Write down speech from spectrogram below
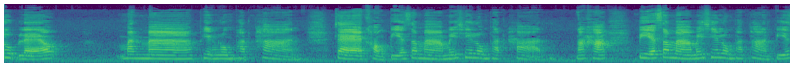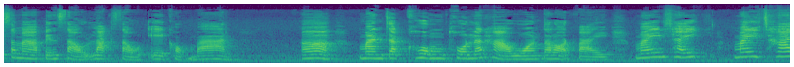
รุปแล้วมันมาเพียงลมพัดผ่าน แต่ของปียสมาไม่ใช่ลมพัดผ่านนะคะปียสมาไม่ใช่ลมพัดผ่านปียสมาเป็นเสาหลักเสาเอกของบ้านอ่ามันจะคงทนและถาวรตลอดไป ไม่ใช่ไม่ใช่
